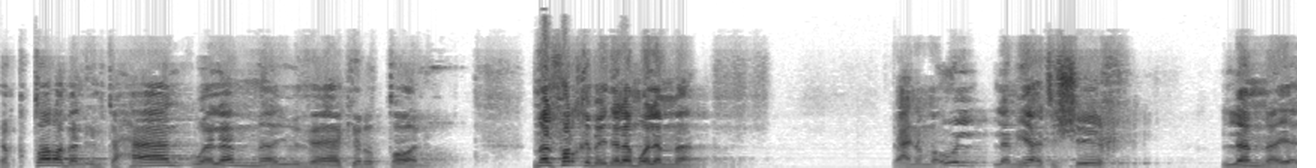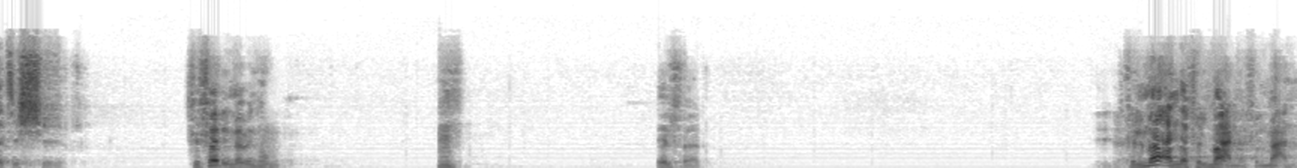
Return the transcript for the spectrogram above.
اقترب الامتحان ولما يذاكر الطالب. ما الفرق بين لم ولما؟ يعني لما أقول لم يأتي الشيخ لما يأتي الشيخ. في فرق ما بينهم؟ إيه الفرق؟ في المعنى في المعنى في المعنى.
